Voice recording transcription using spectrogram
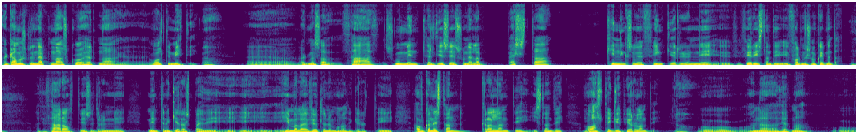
það gaman sko nefna sko hérna voldi mitt í vegna þess að það svo mynd held ég sé svona besta kynning sem við fengir fyrir Íslandi í formi svona kveikmynda mm. Það er átt í þessu drunni myndin að gerast bæði í, í, í Himalægafjöldunum, hún átti að gerast í Afganistan, Granlandi, Íslandi mm. og allt tekið upp hér á landi. Oh. og, og hann að hérna og,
